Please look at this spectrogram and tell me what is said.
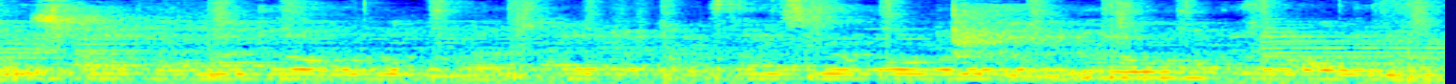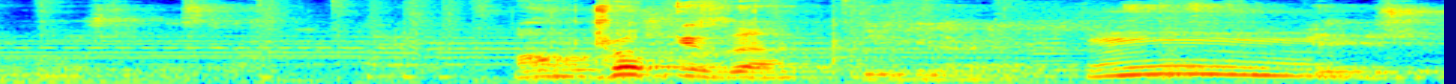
13 tane penguen türü olduğunu, bunların sadece 9 tanesi yok olduğunu, dördünün yok olmak üzere olduğunu konuştuk mesela. Yani Çok güzel. Bilgiler yani. Hmm. Ve düşündüğü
